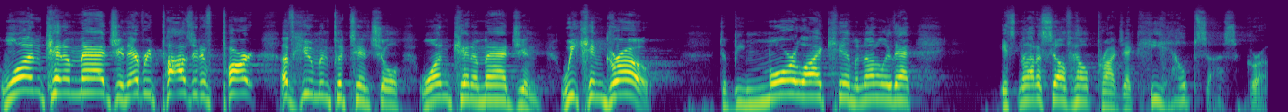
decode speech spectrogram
one can imagine, every positive part of human potential one can imagine. We can grow to be more like Him. And not only that, it's not a self help project, He helps us grow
